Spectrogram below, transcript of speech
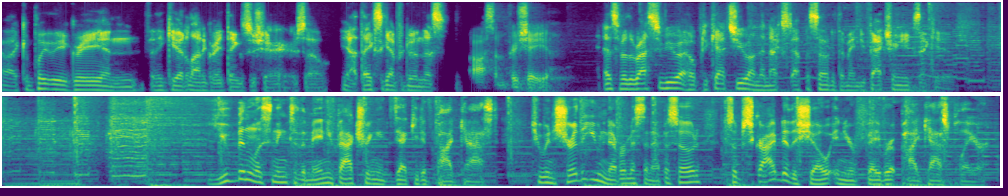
I completely agree. And I think you had a lot of great things to share here. So, yeah, thanks again for doing this. Awesome. Appreciate you. As for the rest of you, I hope to catch you on the next episode of The Manufacturing Executive. You've been listening to the Manufacturing Executive Podcast. To ensure that you never miss an episode, subscribe to the show in your favorite podcast player.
